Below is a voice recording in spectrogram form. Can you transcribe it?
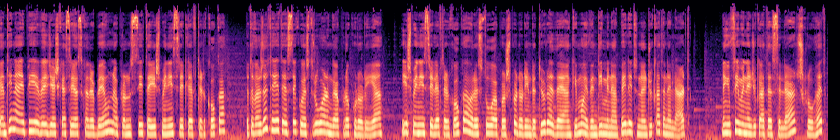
Kantina e pijeve Gjergj Kastriot Skënderbeu në pronësi të ish-ministrit Lefter Koka do të vazhdojë të jetë e sekuestruar nga prokuroria. Ish-ministri Lefter Koka u arrestua për shpërdorim detyre dhe ankimoi vendimin e apelit në Gjykatën e Lartë. Në njoftimin e Gjykatës së Lartë shkruhet:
